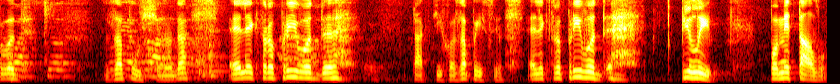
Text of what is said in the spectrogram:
Привод запущено, да? Електропривод. е, Так, тихо, записую. Електропривод е, піли по металу.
